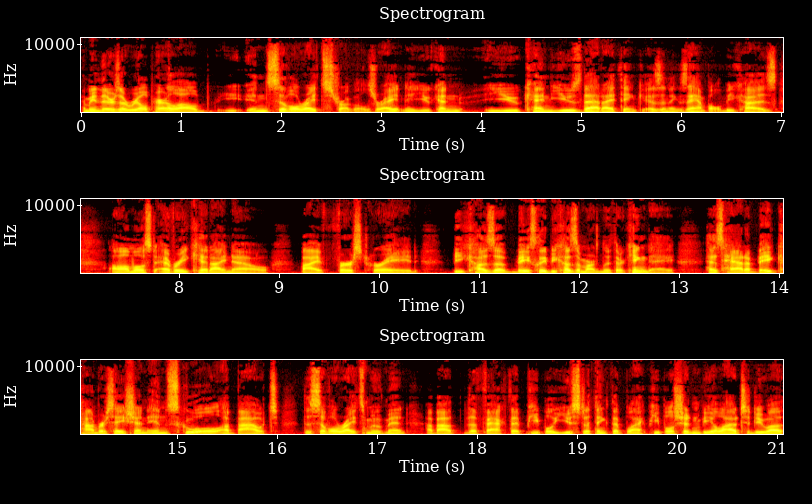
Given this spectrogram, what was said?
I mean, there's a real parallel in civil rights struggles, right? You can you can use that, I think, as an example because almost every kid I know by first grade because of basically because of Martin Luther King Day has had a big conversation in school about the civil rights movement, about the fact that people used to think that black people shouldn't be allowed to do uh,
